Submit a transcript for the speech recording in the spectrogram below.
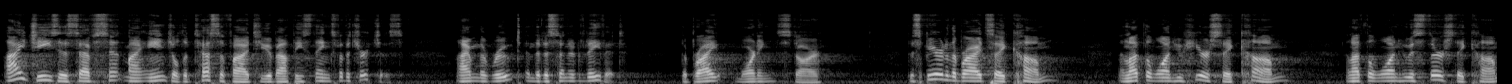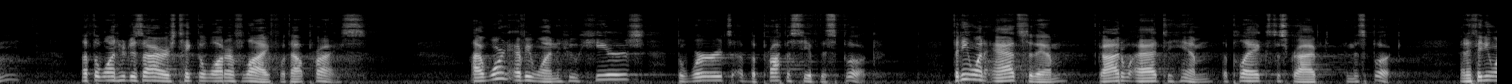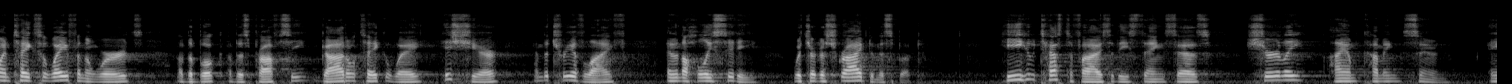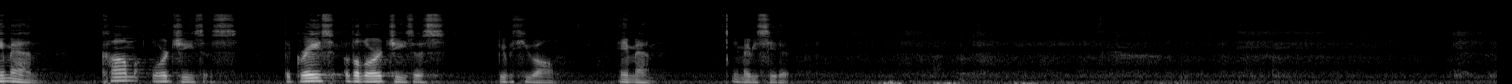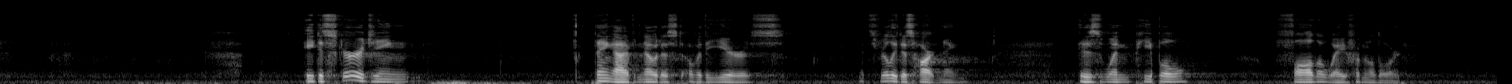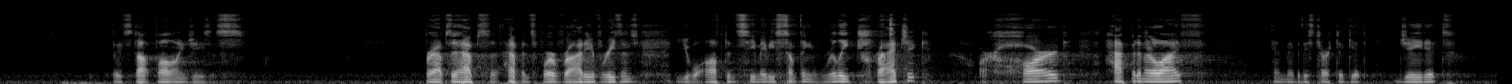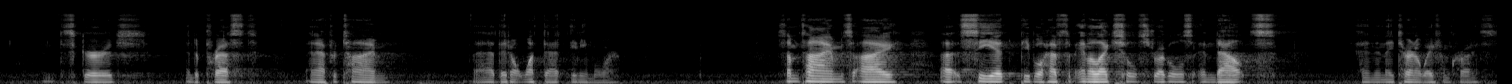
I, Jesus, have sent my angel to testify to you about these things for the churches. I am the root and the descendant of David, the bright morning star. The Spirit and the bride say, Come, and let the one who hears say, Come, and let the one who is thirsty come. Let the one who desires take the water of life without price. I warn everyone who hears the words of the prophecy of this book. If anyone adds to them, God will add to him the plagues described in this book. And if anyone takes away from the words of the book of this prophecy, God will take away his share in the tree of life and in the holy city, which are described in this book. He who testifies to these things says, Surely I am coming soon. Amen. Come, Lord Jesus. The grace of the Lord Jesus be with you all. Amen. You may be seated. A discouraging thing I've noticed over the years, it's really disheartening, is when people fall away from the Lord. They stop following Jesus. Perhaps it happens for a variety of reasons. You will often see maybe something really tragic or hard happen in their life, and maybe they start to get jaded and discouraged and depressed and after time, uh, they don't want that anymore. Sometimes I uh, see it, people have some intellectual struggles and doubts, and then they turn away from Christ.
